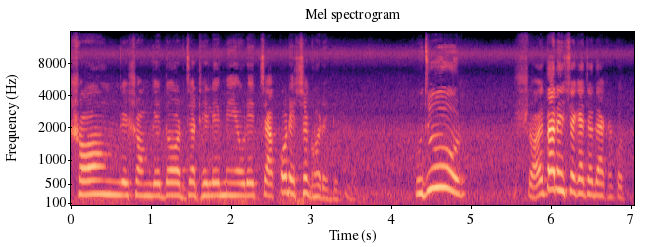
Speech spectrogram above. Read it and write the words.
সঙ্গে সঙ্গে দরজা ঠেলে মেয়রের চাকর এসে ঘরে ঢুকল। হুজুর, শয়তান এসে গেছে দেখা করতে।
